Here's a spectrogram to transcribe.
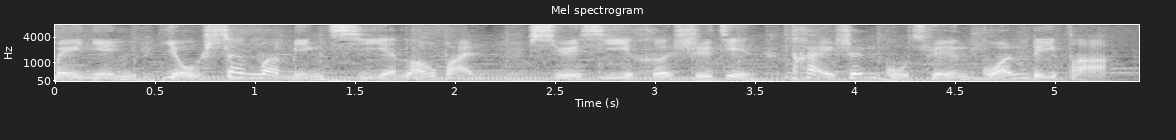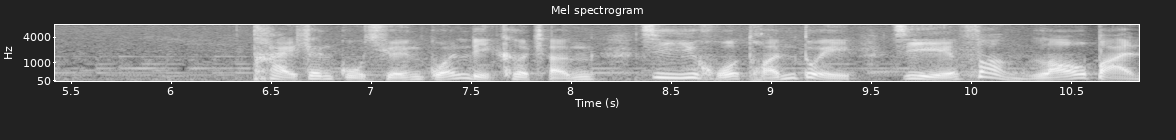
每年有上万名企业老板学习和实践泰山股权管理法。泰山股权管理课程，激活团队，解放老板。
